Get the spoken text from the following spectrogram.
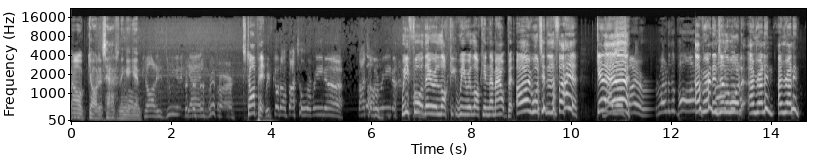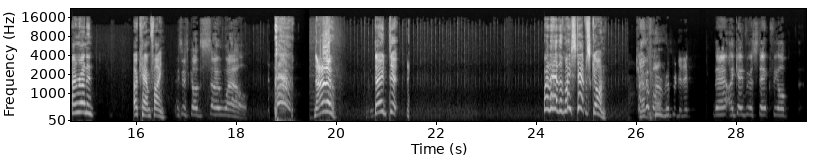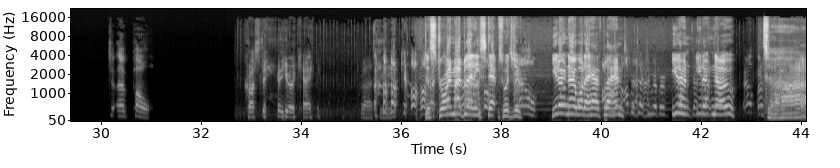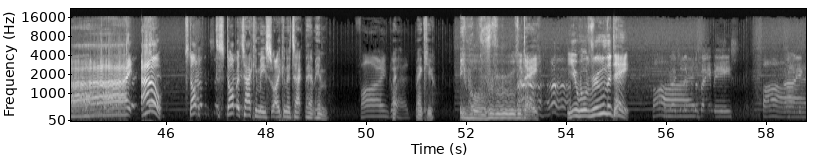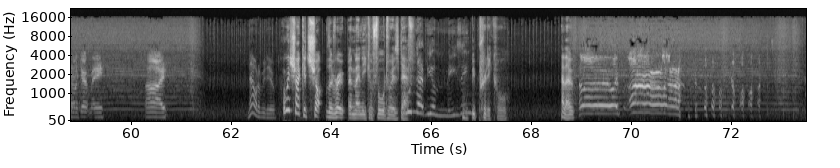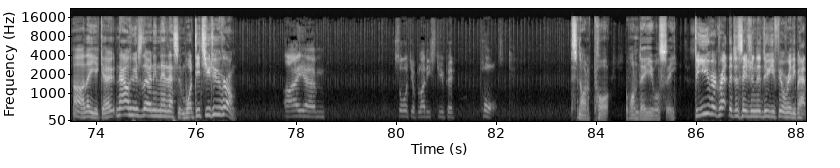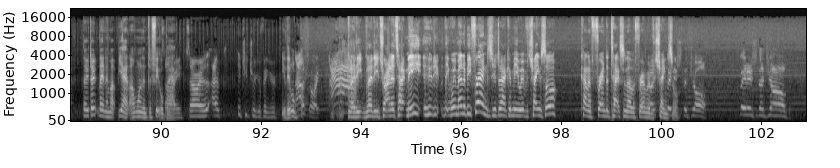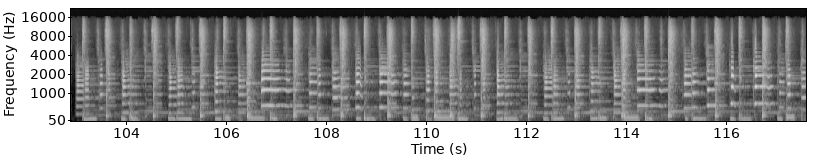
Oh god, it's happening oh, again. Oh god, he's doing it again. Ripper. Stop it! We've got our battle arena. Battle Oh. arena. We thought they were locking. We were locking them out, but oh, I walked into the fire. Get Now you're on out! fire. Run to the pond. I'm running to the water. I'm running. I'm running. I'm running. Okay, I'm fine. This has gone so well. No! Don't do. Where the hell have my steps gone? Ripper, Cannibal. Ripper did it. There, I gave you a stick for your t- uh, pole. Crusty, are you okay? Crusty. Oh god! Destroy my bloody steps, would you? Help! You don't know what I have I'll- planned. I'll you, Ripper. You don't. You don't know. Die! Ow! Stop! Stop attacking me so I can attack them. Him. Fine, go ahead. Thank you. You will rule the day. You will rule the day. I'm going to Bye. live with the babies. Ah, Bye. you can't get me. Aye. Now what do we do? I wish I could chop the rope and then he can fall to his death. Wouldn't that be amazing? It'd be pretty cool. Hello. Hello! I'm... Ah! Oh, God. Oh, there you go. Now who's learning their lesson? What did you do wrong? I, um... Sawed your bloody stupid port. It's not a port. One day you will see. Do you regret the decision and do you feel really bad? No, don't let him up yet. I want him to feel bad. Sorry, sorry. I itchy trigger finger. You little Ah, sorry. Ah! bloody bloody trying to attack me. Who do you, we're meant to be friends. You're attacking me with a chainsaw. What kind of friend attacks another friend with a chainsaw? Finish the job. Finish the job.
